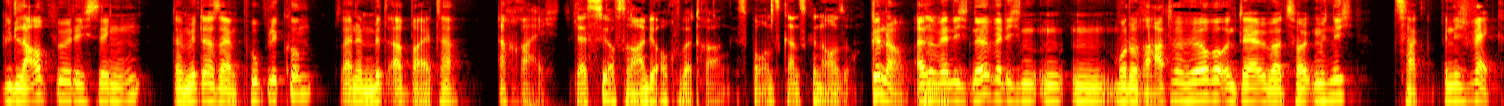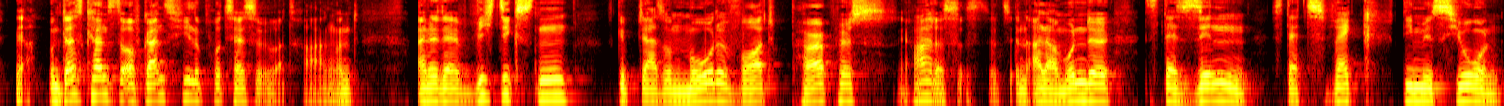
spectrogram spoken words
glaubwürdig singen, damit er sein Publikum, seine Mitarbeiter erreicht. Lässt sich aufs Radio auch übertragen. Ist bei uns ganz genauso. Genau. Also mhm. wenn ich, ne, wenn ich einen, einen Moderator höre und der überzeugt mich nicht, zack, bin ich weg. Ja. Und das kannst du auf ganz viele Prozesse übertragen. Und eine der wichtigsten, es gibt ja so ein Modewort Purpose, ja, das ist jetzt in aller Munde, ist der Sinn, ist der Zweck, die Mission.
